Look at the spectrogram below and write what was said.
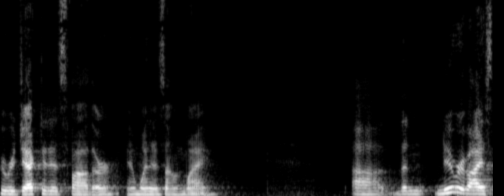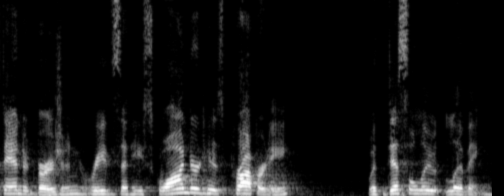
who rejected his father and went his own way. Uh, the New Revised Standard Version reads that he squandered his property with dissolute living.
